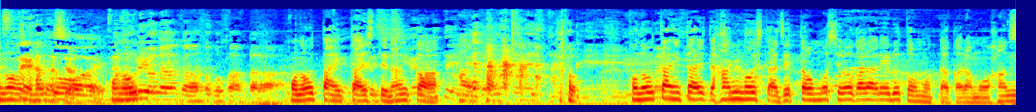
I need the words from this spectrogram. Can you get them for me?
の俺よなん。かあそこさんたらこの歌に対してなんかはこの歌に対して反応したら絶対面白がられると思ったからもう反応し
